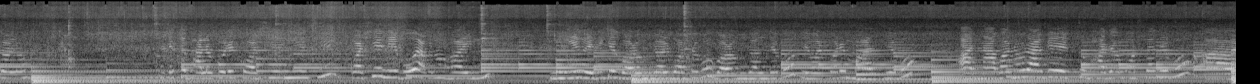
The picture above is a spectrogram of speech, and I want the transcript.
চলো, এটাকে ভালো করে কষিয়ে নিয়েছি। কষিয়ে নেব, এখনও হয়নি। নিয়ে এদিকে গরম জল বসাবো, গরম জল দেবো, দেওয়ার পরে মাছ দেবো। আর নাবানোর আগে একটু ভাজা মশলা দেবো আর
